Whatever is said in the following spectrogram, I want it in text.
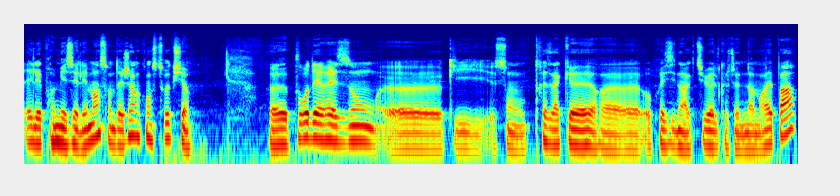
et les premiers éléments sont déjà en construction. Euh, pour des raisons euh, qui sont très à cœur au président actuel que je ne nommerai pas,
